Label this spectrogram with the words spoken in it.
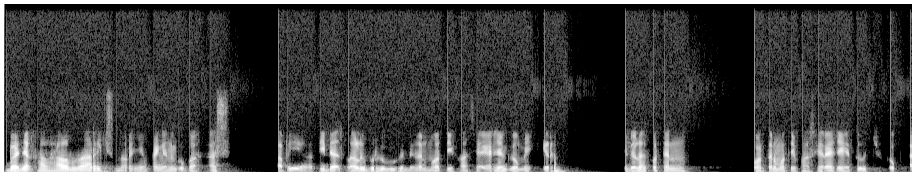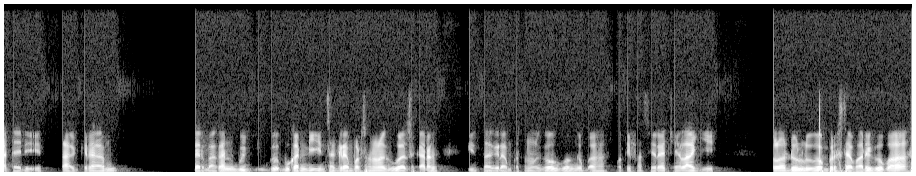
banyak hal-hal menarik sebenarnya yang pengen gue bahas tapi ya tidak selalu berhubungan dengan motivasi. Akhirnya gue mikir itulah konten konten motivasi receh itu cukup ada di Instagram. Dan bahkan bu, bukan di Instagram personal gue sekarang Instagram personal gue gue ngebahas motivasi receh lagi. Kalau dulu hampir setiap hari gue bahas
